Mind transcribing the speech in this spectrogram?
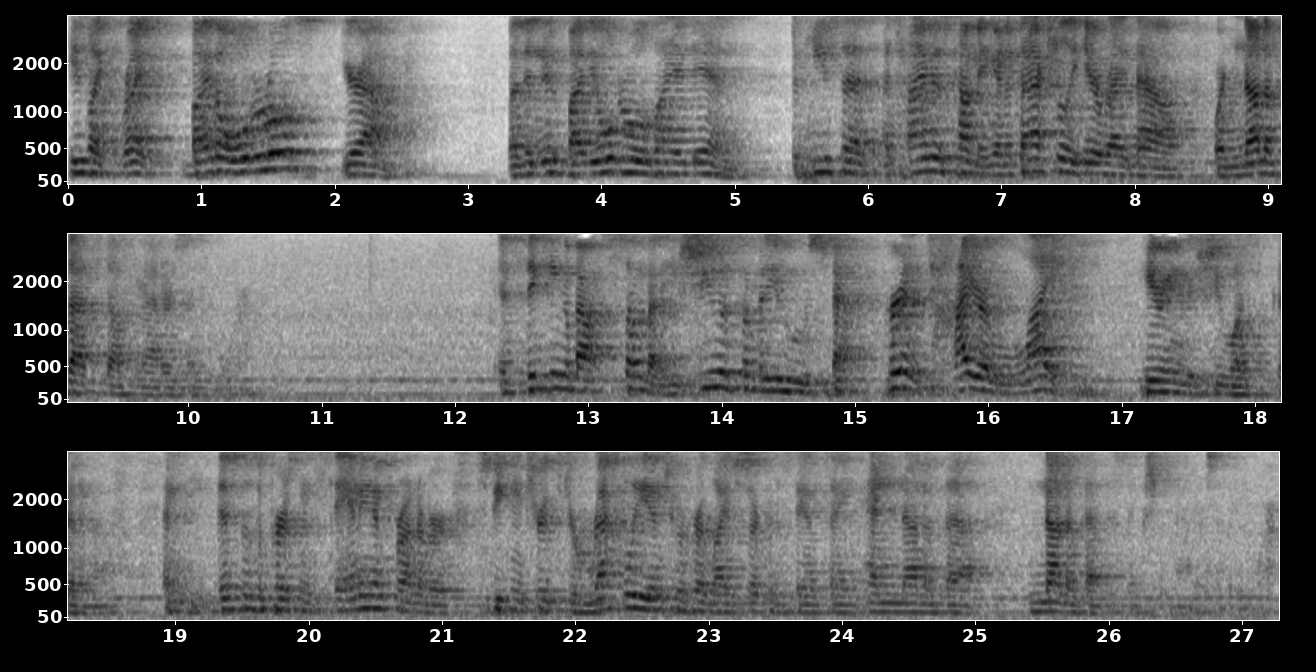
He's like, right, by the old rules, you're out. By the, new, by the old rules, I am in. But he said, a time is coming, and it's actually here right now, where none of that stuff matters anymore and thinking about somebody. She was somebody who spent her entire life hearing that she wasn't good enough. And this is a person standing in front of her, speaking truth directly into her life circumstance, saying, and none of that, none of that distinction matters anymore.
